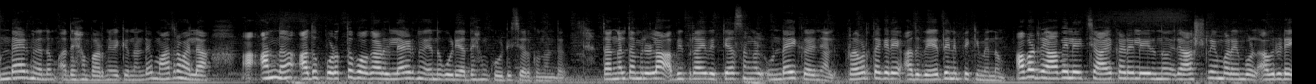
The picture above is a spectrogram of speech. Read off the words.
ഉണ്ടായിരുന്നുവെന്നും അദ്ദേഹം പറഞ്ഞു വെക്കുന്നുണ്ട് മാത്രമല്ല അന്ന് അത് പുറത്തു പോകാറില്ലായിരുന്നു എന്ന് കൂടി അദ്ദേഹം കൂട്ടിച്ചേർക്കുന്നുണ്ട്. തങ്ങൾ തമ്മിലുള്ള അഭിപ്രായ വ്യത്യാസങ്ങൾ ഉണ്ടായിക്കഴിഞ്ഞാൽ പ്രവർത്തകരെ അത് വേദനിപ്പിക്കുമെന്നും അവർ രാവിലെ ചായക്കടയിലിരുന്ന് രാഷ്ട്രീയം പറയുമ്പോൾ അവരുടെ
